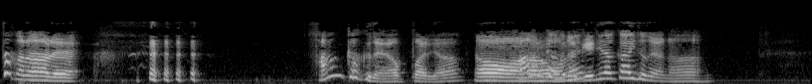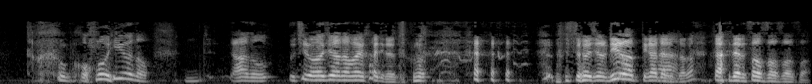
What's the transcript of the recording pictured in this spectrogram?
たかな、あれ。三角だよ、やっぱりな。ああ、三角のゲリラカイトだよな。こういうの、あの、うちの親父の名前書いてるやつ。うちの親父のリュウって書いてあるやつだろ書いてある、そうそうそうそう。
